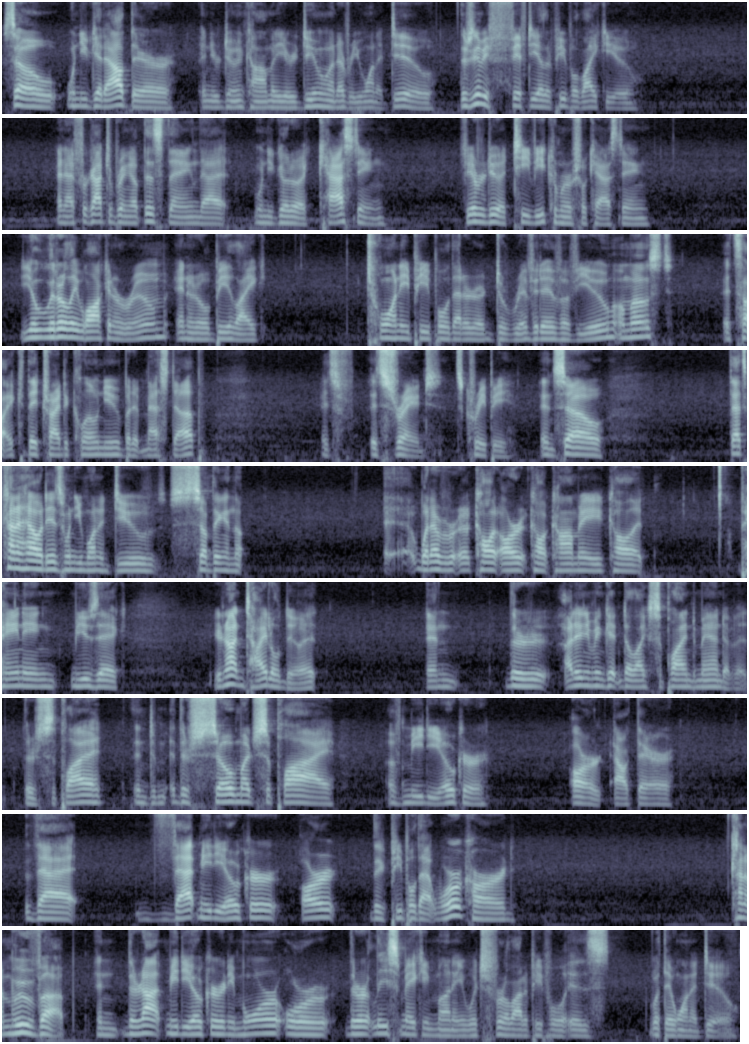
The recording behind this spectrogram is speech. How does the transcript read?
So when you get out there and you're doing comedy or doing whatever you want to do, there's gonna be 50 other people like you and I forgot to bring up this thing that when you go to a casting, if you ever do a TV commercial casting, you'll literally walk in a room and it'll be like 20 people that are a derivative of you almost. It's like they tried to clone you, but it messed up. It's it's strange. It's creepy, and so that's kind of how it is when you want to do something in the whatever uh, call it art, call it comedy, call it painting, music. You're not entitled to it, and there. I didn't even get into like supply and demand of it. There's supply and dem- there's so much supply of mediocre art out there that that mediocre art, the people that work hard kind of move up and they're not mediocre anymore or they're at least making money, which for a lot of people is what they want to do.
